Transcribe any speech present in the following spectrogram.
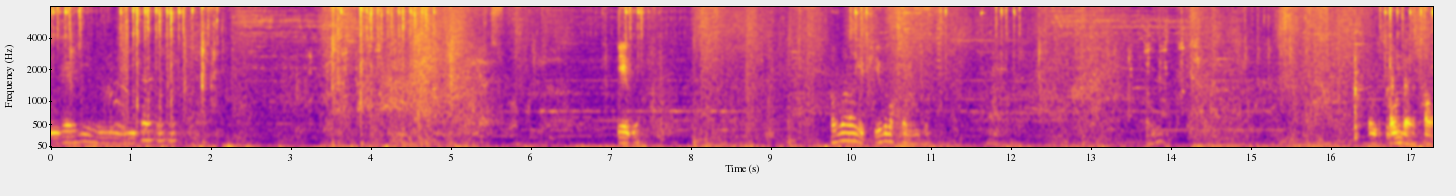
뚜벅이는 옵니다. 비에 고 저번하게 비에고밖에 없는데. 여기 다 온다. 다 와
